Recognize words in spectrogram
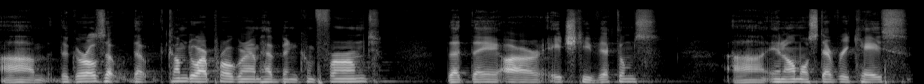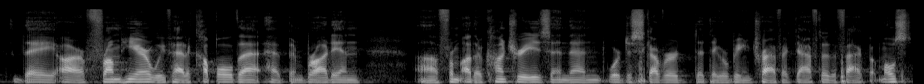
Um, the girls that, that come to our program have been confirmed that they are HT victims. Uh, in almost every case, they are from here. We've had a couple that have been brought in uh, from other countries and then were discovered that they were being trafficked after the fact. But most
